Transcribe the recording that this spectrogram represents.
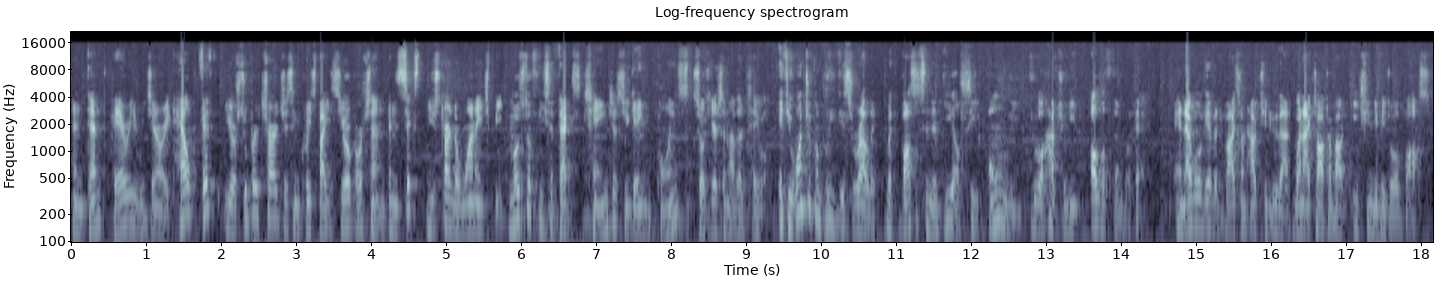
and tenth parry regenerate health. Fifth, your supercharge is increased by 0%. And sixth, you start at 1 HP. Most of these effects change as you gain points, so here's another table. If you want to complete this relic with bosses in the DLC only, you will have to beat all of them with it and I will give advice on how to do that when I talk about each individual boss.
